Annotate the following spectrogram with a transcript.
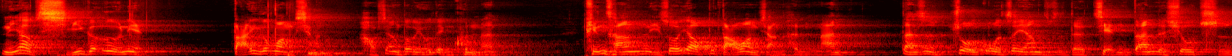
你要起一个恶念，打一个妄想，好像都有点困难。平常你说要不打妄想很难，但是做过这样子的简单的修持。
